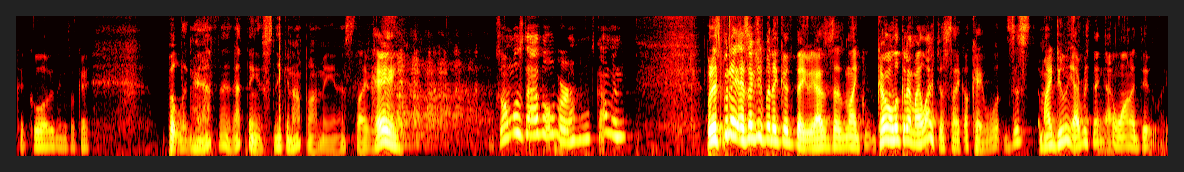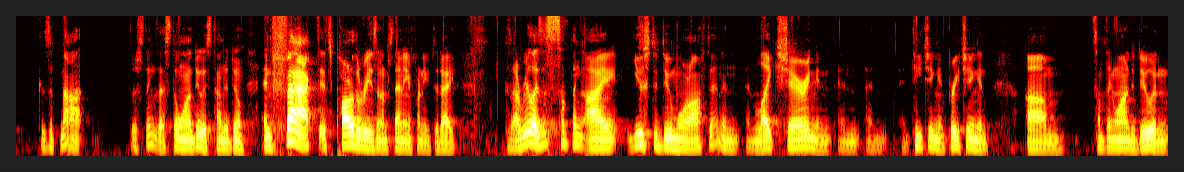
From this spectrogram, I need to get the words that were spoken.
okay, cool, everything's okay. But like, man, that, that thing is sneaking up on me, and it's like, hey, it's almost half over. It's coming. But it's been a, it's actually been a good thing. I'm like kind of looking at my life, just like, okay, is this? Am I doing everything I want to do? Because if not, there's things I still want to do. It's time to do them. In fact, it's part of the reason I'm standing in front of you today, because I realize this is something I used to do more often and, and like sharing and, and, and, and teaching and preaching and um, something I wanted to do and,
